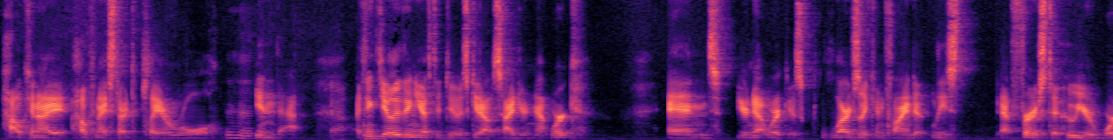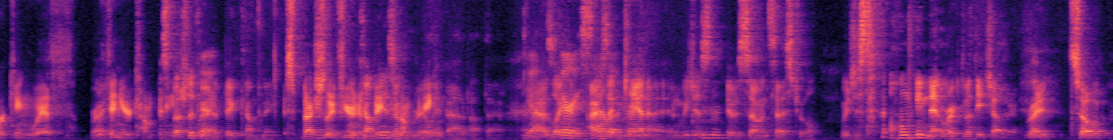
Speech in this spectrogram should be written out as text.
How can I how can I start to play a role mm-hmm. in that? Yeah. I think the other thing you have to do is get outside your network, and your network is largely confined, at least at first, to who you're working with Right. within your company, Especially if you're in a big company. especially if you're The in a big company companies are company. really bad about that. Yeah, I was like, very I was like at right? Gana, and we just mm-hmm. it was so incestual. We just only networked with each other. Right. So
